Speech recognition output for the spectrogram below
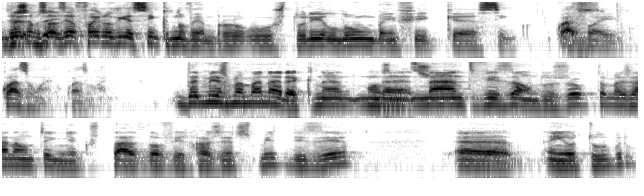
Deixa-me só dizer, foi no dia 5 de novembro, o Estoril 1, Benfica 5. Quase. Foi quase um ano, quase um ano. Da mesma maneira que na, na, na antevisão do jogo também já não tinha gostado de ouvir Roger Schmidt dizer, ah, em outubro,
